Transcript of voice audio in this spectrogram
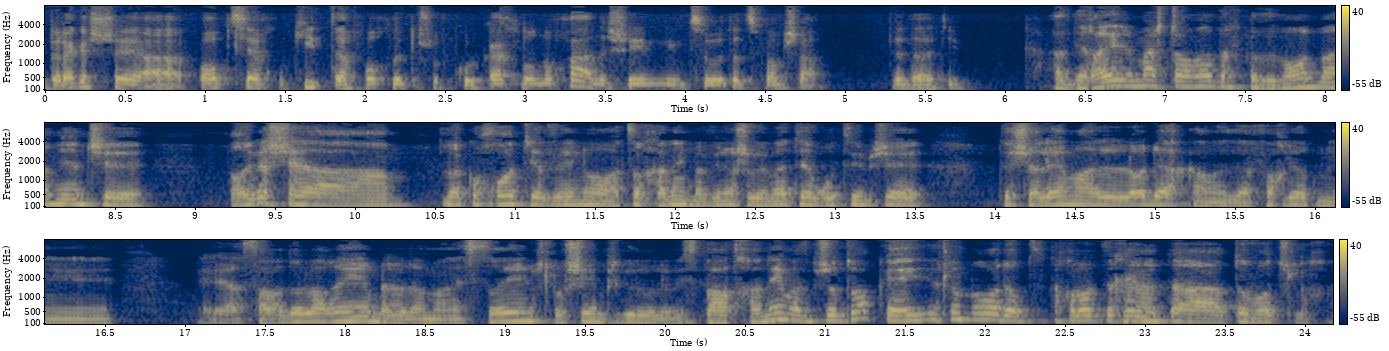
ברגע שהאופציה החוקית תהפוך לפשוט כל כך לא נוחה, אנשים ימצאו את עצמם שם, לדעתי. אז נראה לי מה שאתה אומר דווקא זה מאוד מעניין שברגע שהלקוחות יבינו, הצרכנים יבינו שבאמת הם רוצים שתשלם על לא יודע כמה זה הפך להיות מ-10 דולרים, לא יודע מה, 20, 30, כאילו למספר תכנים, אז פשוט אוקיי, יש לנו עוד אופציות, אנחנו לא צריכים את הטובות שלכם.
